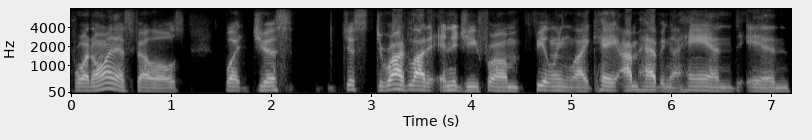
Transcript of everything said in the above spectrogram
brought on as fellows, but just just derived a lot of energy from feeling like, hey, I'm having a hand in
